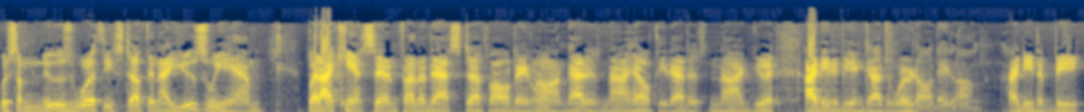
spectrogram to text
with some newsworthy stuff than I usually am. But I can't sit in front of that stuff all day long. That is not healthy. That is not good. I need to be in God's Word all day long. I need to be.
